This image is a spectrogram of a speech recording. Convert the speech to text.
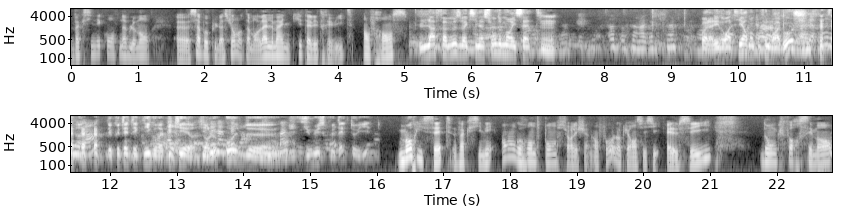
vacciner convenablement euh, sa population, notamment l'Allemagne qui est allée très vite. En France, la fameuse vaccination de Morissette. Voilà, les droitières, donc on fait le bras gauche. De côté technique, on va piquer dans le haut de- du muscle deltoïde. Morissette vacciné en grande pompe sur les chaînes info, en l'occurrence ici LCI. Donc forcément,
